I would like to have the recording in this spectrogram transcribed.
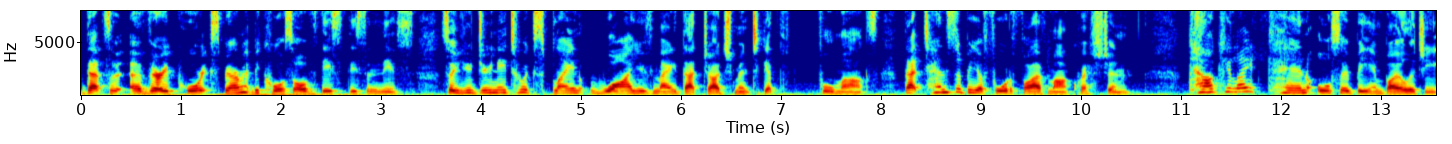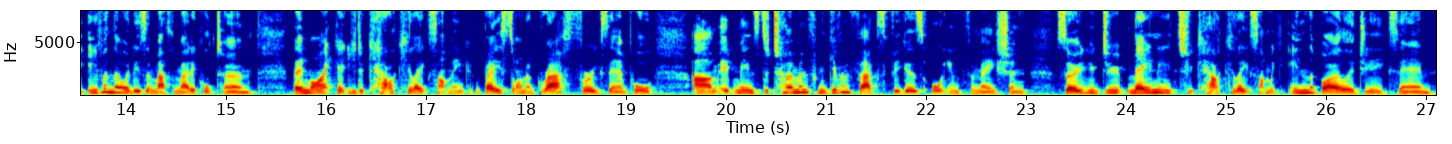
that's a, a, very poor experiment because of this, this, and this. So you do need to explain why you've made that judgment to get the full marks. That tends to be a four to five mark question. Calculate can also be in biology, even though it is a mathematical term. They might get you to calculate something based on a graph, for example. Um, it means determine from given facts, figures, or information. So you do may need to calculate something in the biology exam.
